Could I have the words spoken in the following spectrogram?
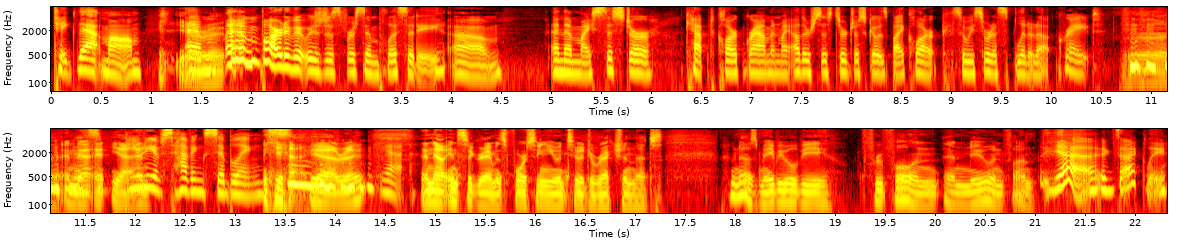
take that, mom. Yeah, and, right. and part of it was just for simplicity. Um, and then my sister kept Clark Graham, and my other sister just goes by Clark. So we sort of split it up. Great. Uh, and now, That's yeah, beauty and- of having siblings. yeah, yeah, right. Yeah. And now Instagram is forcing you into a direction that, who knows, maybe we'll be fruitful and, and new and fun. Yeah, exactly.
